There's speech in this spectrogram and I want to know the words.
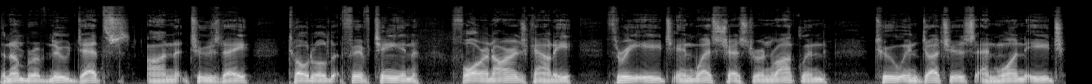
The number of new deaths on Tuesday totaled 15, four in Orange County, three each in Westchester and Rockland, two in Dutchess, and one each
